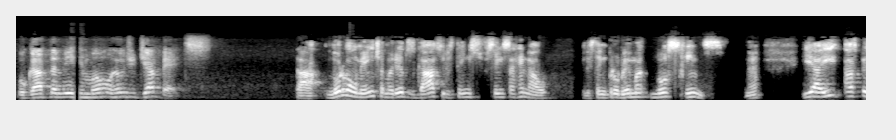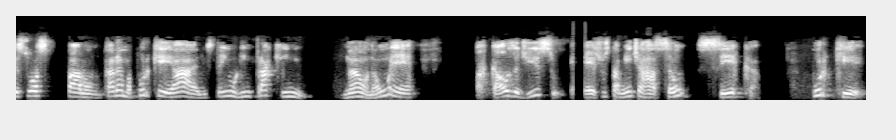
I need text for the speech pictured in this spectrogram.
O gato da minha irmã morreu de diabetes. Tá. Normalmente, a maioria dos gatos eles têm insuficiência renal. Eles têm problema nos rins, né? E aí as pessoas falam, caramba, por quê? Ah, eles têm o rim fraquinho. Não, não é. A causa disso é justamente a ração seca. Por quê?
